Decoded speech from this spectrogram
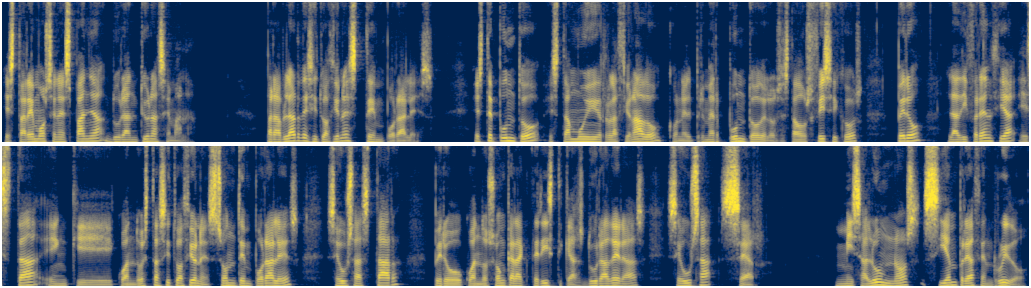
Estaremos en España durante una semana. Para hablar de situaciones temporales. Este punto está muy relacionado con el primer punto de los estados físicos, pero la diferencia está en que cuando estas situaciones son temporales se usa estar, pero cuando son características duraderas se usa ser. Mis alumnos siempre hacen ruido,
